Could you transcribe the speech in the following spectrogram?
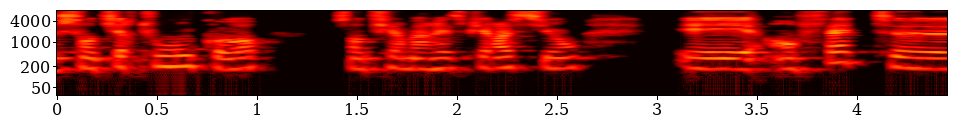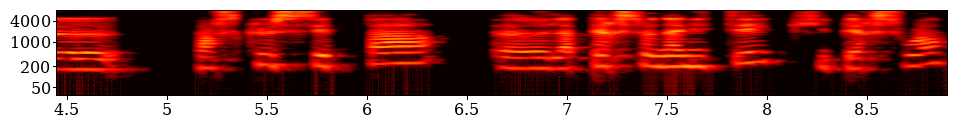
sentir tout mon corps, sentir ma respiration. Et en fait, parce que c'est pas la personnalité qui perçoit,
